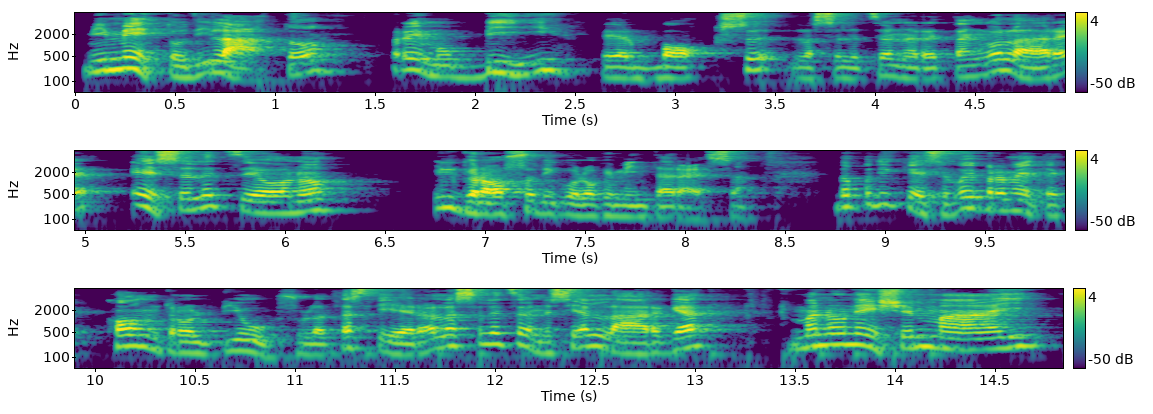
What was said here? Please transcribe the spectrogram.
mi metto di lato, premo B per box, la selezione rettangolare, e seleziono il grosso di quello che mi interessa. Dopodiché se voi premete CTRL più sulla tastiera, la selezione si allarga ma non esce mai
